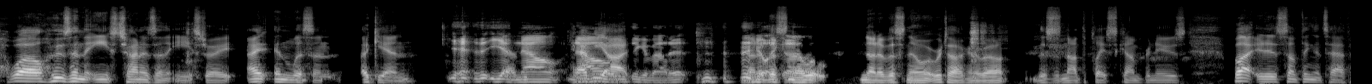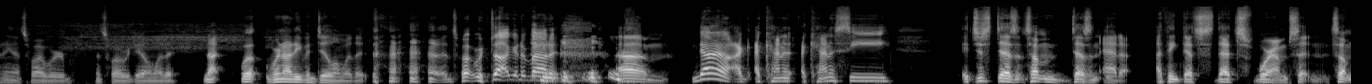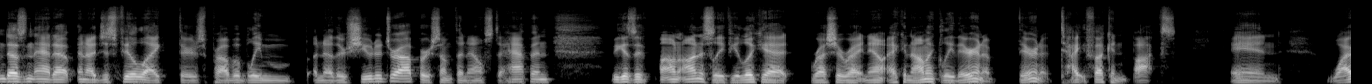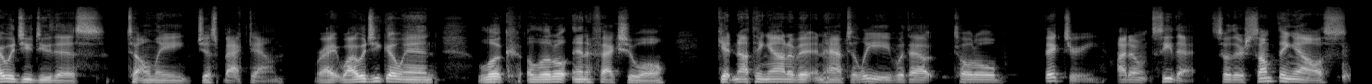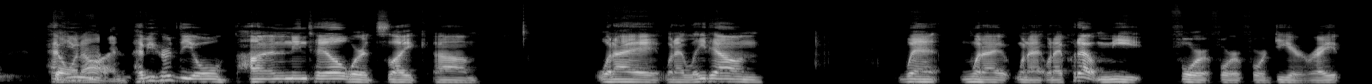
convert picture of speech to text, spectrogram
Well, who's in the east? China's in the east, right? I and listen again. Yeah, yeah. Now, now think about it. None of like, us uh, know. What, none of us know what we're talking about. This is not the place to come for news, but it is something that's happening. That's why we're that's why we're dealing with it. Not well, we're not even dealing with it. that's why we're talking about it. um, no, no, I kind of I kind of see it. Just doesn't something doesn't add up. I think that's that's where I'm sitting. Something doesn't add up, and I just feel like there's probably another shoe to drop or something else to happen. Because if honestly, if you look at Russia right now, economically, they're in a they're in a tight fucking box. And why would you do this to only just back down? Right? Why would you go in, look a little ineffectual, get nothing out of it, and have to leave without total victory? I don't see that. So there's something else have going you, on. Have you heard the old hunting tale where it's like um, when I when I lay down when when I when I when I put out meat for for for deer, right?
